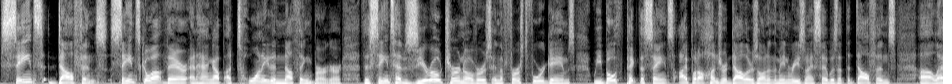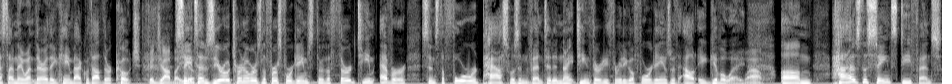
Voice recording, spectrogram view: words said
Saints Dolphins. Saints go out there and hang up a twenty to nothing burger. The Saints have zero turnovers in the first four games. We both picked the Saints. I put hundred dollars on it. The main reason I said was that the Dolphins, uh, last time they went there, they came back without their coach. Good job by you. Saints have zero turnovers in the first four games. They're the third team ever since the forward pass was invented in 1933 to go four games without a giveaway. Wow. Um, has the Saints defense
